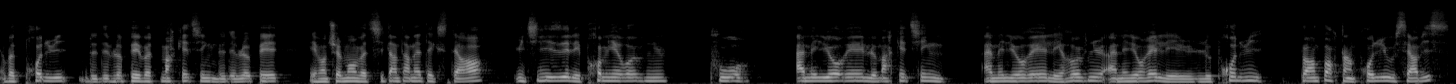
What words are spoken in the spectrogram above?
votre produit, de développer votre marketing, de développer éventuellement votre site internet, etc. Utiliser les premiers revenus pour améliorer le marketing, améliorer les revenus, améliorer le produit, peu importe un produit ou service.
